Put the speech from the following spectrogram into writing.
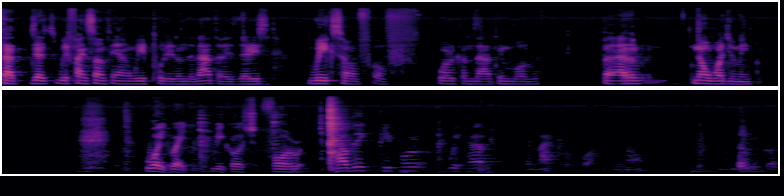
that just we find something and we put it on the database. There is weeks of, of work on that involved. But I don't know what you mean. Wait, wait, because for public people, we have a microphone, you know? Because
